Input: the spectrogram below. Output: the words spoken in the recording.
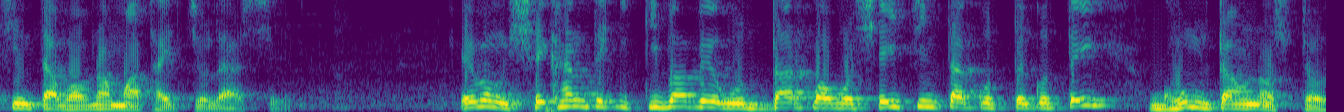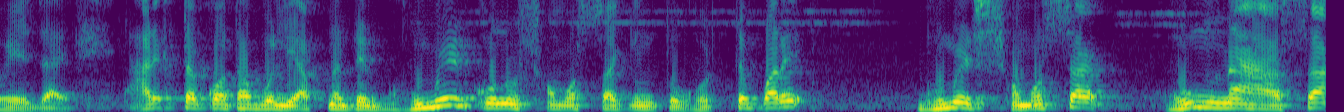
চিন্তা ভাবনা মাথায় চলে আসে। এবং সেখান থেকে কীভাবে উদ্ধার পাবো সেই চিন্তা করতে করতেই ঘুমটাও নষ্ট হয়ে যায়। আরেকটা কথা বলি, আপনাদের ঘুমের কোনো সমস্যা কিন্তু ঘটতে পারে। ঘুমের সমস্যা ঘুম না আসা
